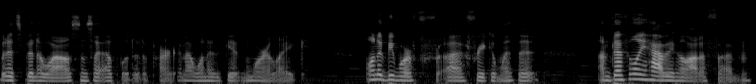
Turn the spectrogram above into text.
But it's been a while since I uploaded a part and I want to get more like... I want to be more uh, frequent with it. I'm definitely having a lot of fun.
